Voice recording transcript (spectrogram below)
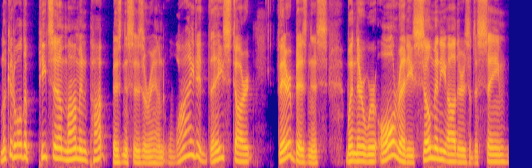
Look at all the pizza mom and pop businesses around. Why did they start their business when there were already so many others of the same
